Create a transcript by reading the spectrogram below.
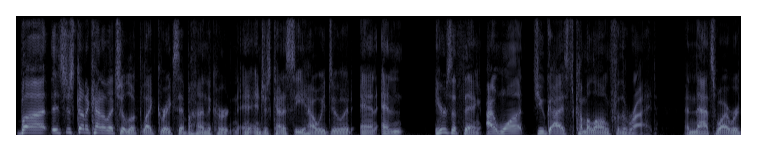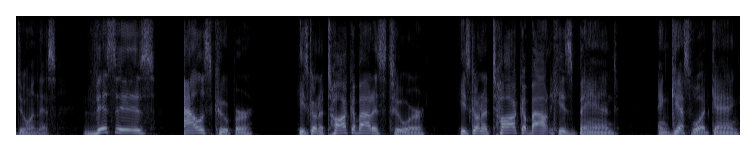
But it's just gonna kind of let you look, like Greg said, behind the curtain, and, and just kind of see how we do it. And and here's the thing: I want you guys to come along for the ride, and that's why we're doing this. This is Alice Cooper. He's going to talk about his tour. He's going to talk about his band. And guess what, gang?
